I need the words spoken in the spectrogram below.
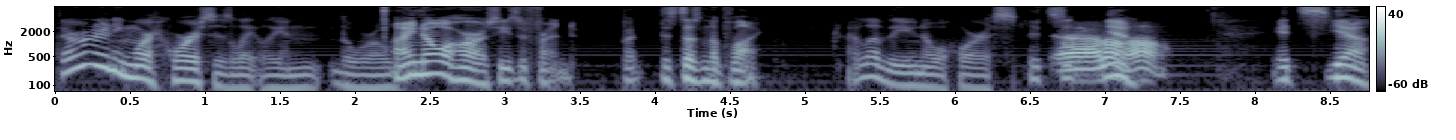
there aren't any more horses lately in the world. I know a Horace, he's a friend, but this doesn't apply. I love that you know a horse. It's Uh, I don't yeah, know. It's yeah.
